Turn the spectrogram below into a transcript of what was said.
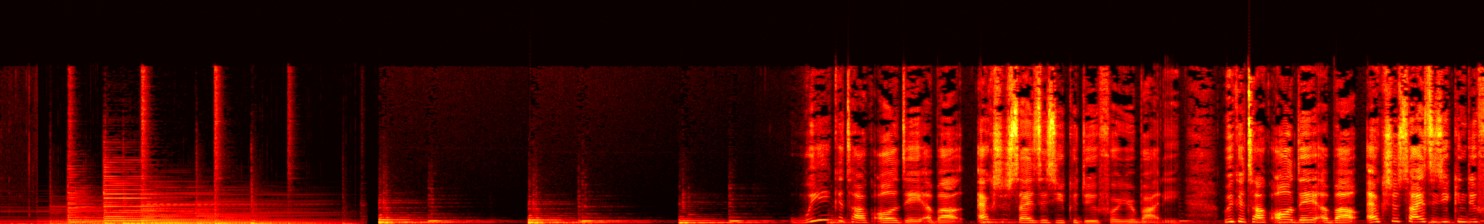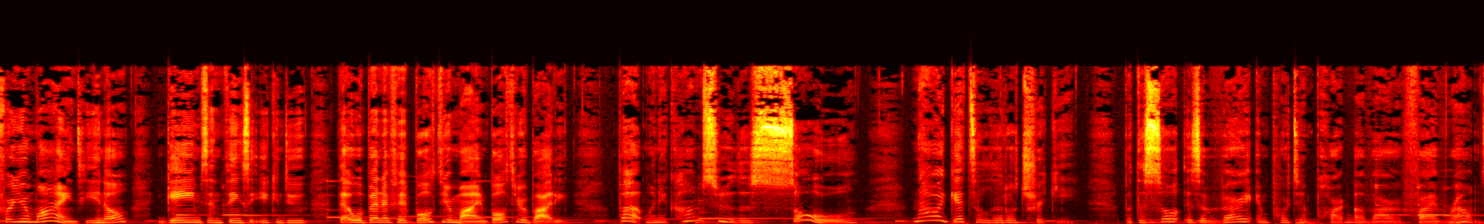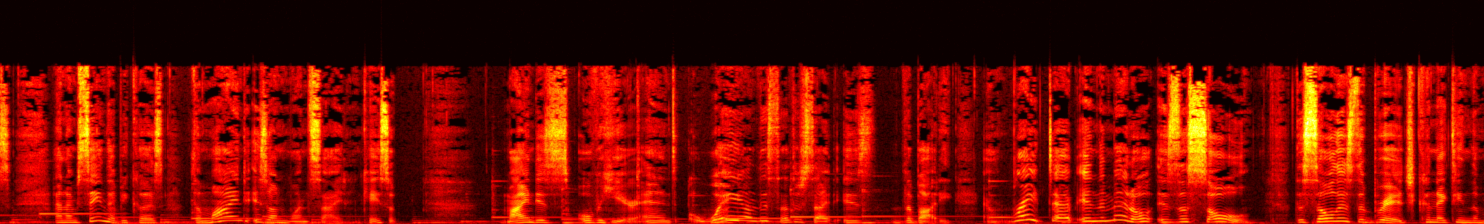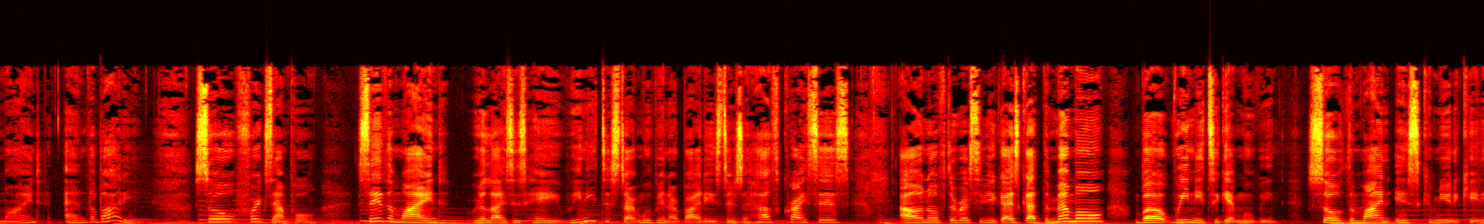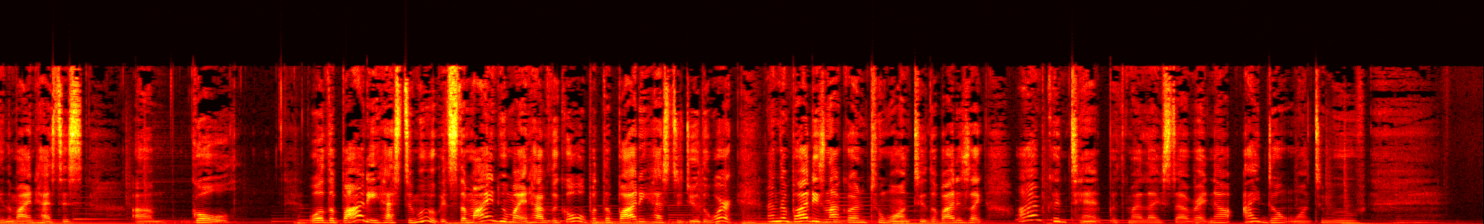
Talk all day about exercises you could do for your body. We could talk all day about exercises you can do for your mind, you know, games and things that you can do that will benefit both your mind, both your body. But when it comes to the soul, now it gets a little tricky. But the soul is a very important part of our five realms. And I'm saying that because the mind is on one side. Okay, so mind is over here, and way on this other side is the body. And right dab in the middle is the soul. The soul is the bridge connecting the mind and the body. So, for example, say the mind realizes, hey, we need to start moving our bodies. There's a health crisis. I don't know if the rest of you guys got the memo, but we need to get moving. So the mind is communicating. The mind has this um, goal. Well, the body has to move. It's the mind who might have the goal, but the body has to do the work. And the body's not going to want to. The body's like, I'm content with my lifestyle right now. I don't want to move.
